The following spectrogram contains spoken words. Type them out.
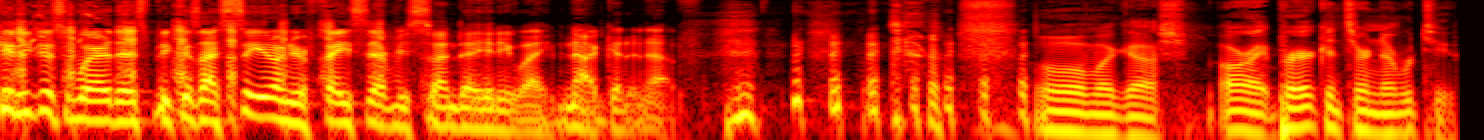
Can you just wear this because I see it on your face every Sunday anyway? Not good enough. Oh my gosh. All right, prayer concern number two.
